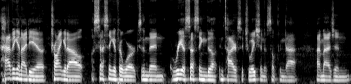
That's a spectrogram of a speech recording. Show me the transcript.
having an idea trying it out assessing if it works and then reassessing the entire situation is something that I imagine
